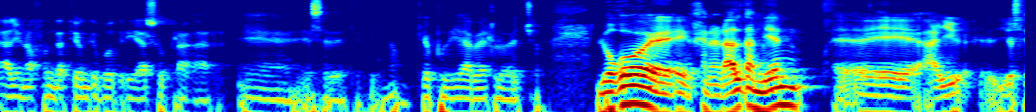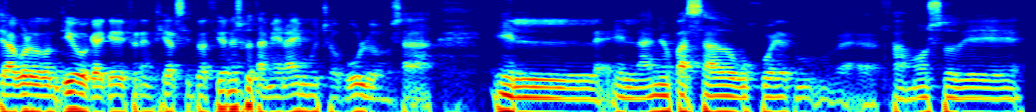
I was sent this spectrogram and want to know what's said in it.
hay una fundación que podría sufragar eh, ese déficit, ¿no? que podría haberlo hecho. Luego, eh, en general, también, yo estoy de acuerdo contigo que hay que diferenciar situaciones, pero también hay mucho bulo. O sea, el, el año pasado, un juez famoso de,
